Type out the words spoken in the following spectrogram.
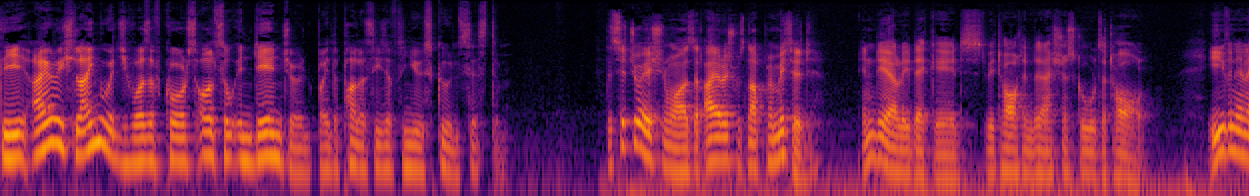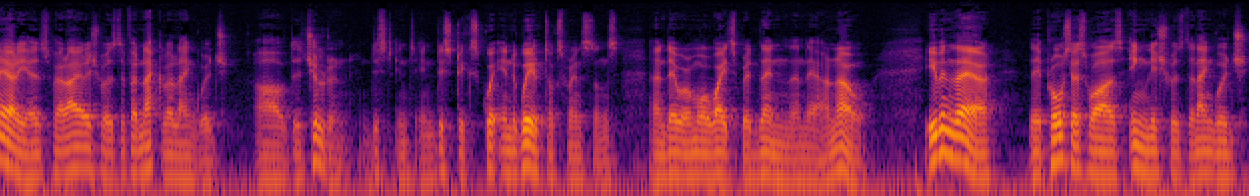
The Irish language was, of course, also endangered by the policies of the new school system. The situation was that Irish was not permitted in the early decades to be taught in the national schools at all, even in areas where Irish was the vernacular language of the children in, dist- in, in districts, in the Gaeltachts, for instance, and they were more widespread then than they are now. Even there, the process was English was the language,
